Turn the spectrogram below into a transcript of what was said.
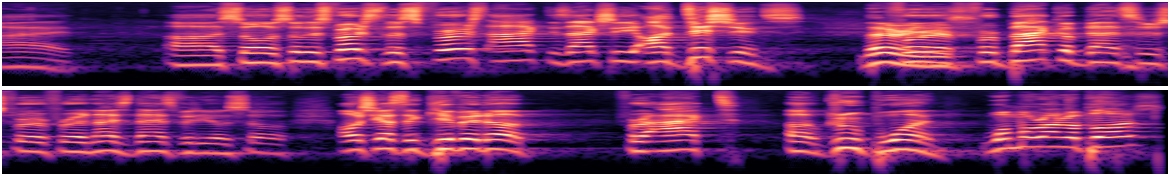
All right. Uh, so so this first this first act is actually auditions There for is. for backup dancers for for a nice dance video. So I want you guys to give it up for act uh, group one. One more round of applause.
